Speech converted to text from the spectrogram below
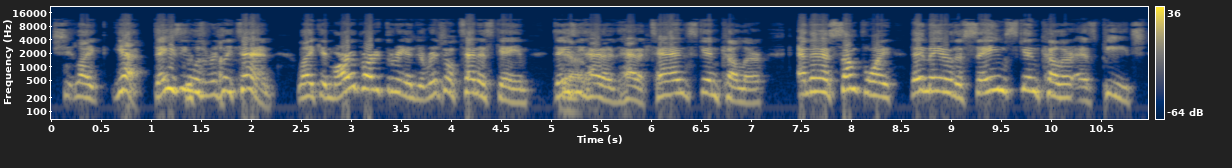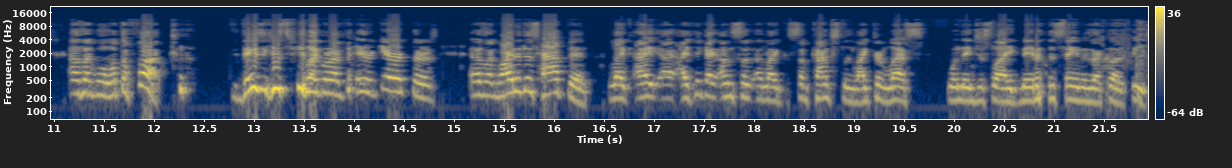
she, like, yeah, Daisy was originally tan. Like in Mario Party 3 in the original tennis game, Daisy Yeah. had a, had a tan skin color. And then at some point, they made her the same skin color as Peach. I was like, well, what the fuck? Daisy used to be like one of my favorite characters. And I was like, why did this happen? Like, I, I, I think I unsu- I, like subconsciously liked her less when they just like made her the same exact color as Peach.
